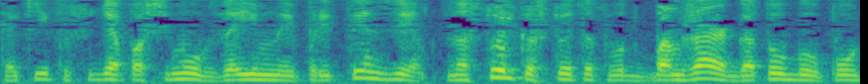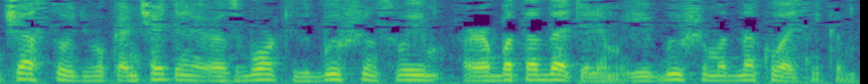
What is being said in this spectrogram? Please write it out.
Какие-то, судя по всему, взаимные претензии. Настолько, что этот вот бомжар готов был поучаствовать в окончательной разборке с бывшим своим работодателем и бывшим одноклассником.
